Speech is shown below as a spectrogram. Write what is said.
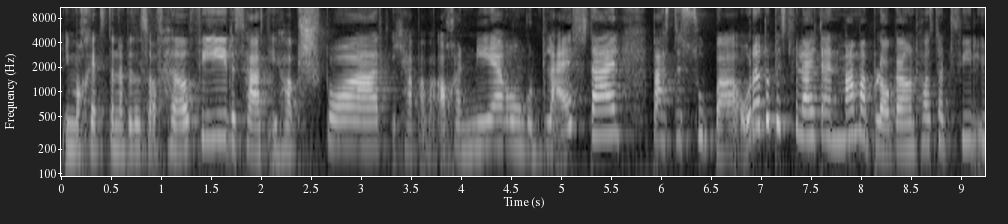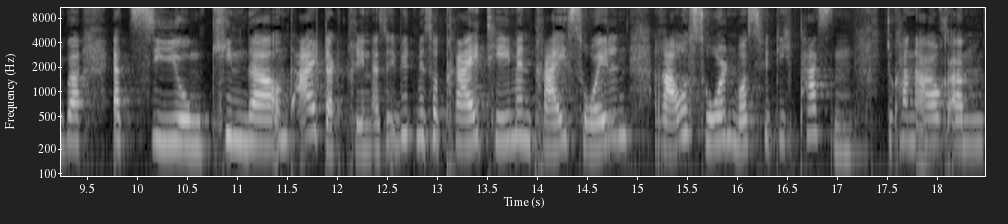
ich mache jetzt dann ein bisschen so auf Healthy, das heißt, ich habe Sport, ich habe aber auch Ernährung und Lifestyle, passt es super. Oder du bist vielleicht ein Mama-Blogger und hast halt viel über Erziehung, Kinder und Alltag drin. Also ich würde mir so drei Themen, drei Säulen rausholen, was für dich passen. Du kannst auch ähm,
